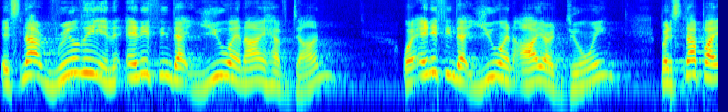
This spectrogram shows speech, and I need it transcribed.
it's not really in anything that you and I have done or anything that you and I are doing, but it's not by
